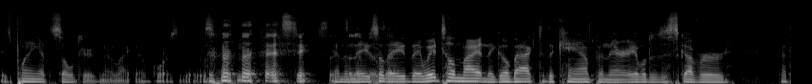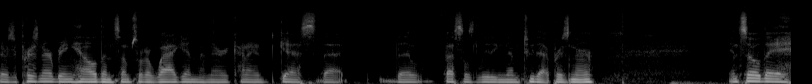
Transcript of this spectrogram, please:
It's pointing at the soldiers, and they're like, "Of course it is." Seriously. and then they so like. they they wait till night and they go back to the camp and they're able to discover that there's a prisoner being held in some sort of wagon and they're kind of guess that the vessel's leading them to that prisoner and so they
